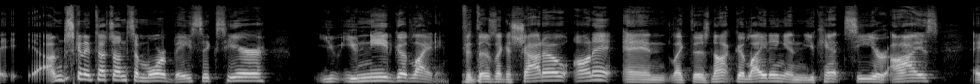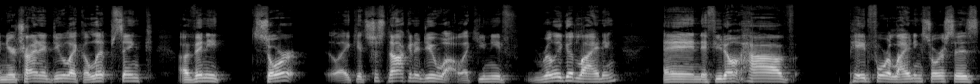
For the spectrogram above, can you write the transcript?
uh, I'm just going to touch on some more basics here. You, you need good lighting. If there's like a shadow on it and like there's not good lighting and you can't see your eyes and you're trying to do like a lip sync of any sort, like it's just not going to do well. Like you need really good lighting. And if you don't have paid for lighting sources,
